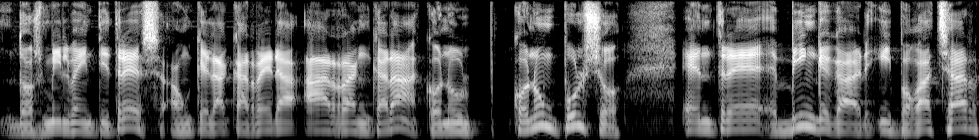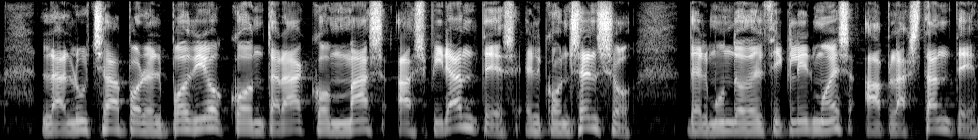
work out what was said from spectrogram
2023, aunque la carrera arrancará con un con un pulso entre Vingegaard y Pogachar, la lucha por el podio contará con más aspirantes. El consenso del mundo del ciclismo es aplastante.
